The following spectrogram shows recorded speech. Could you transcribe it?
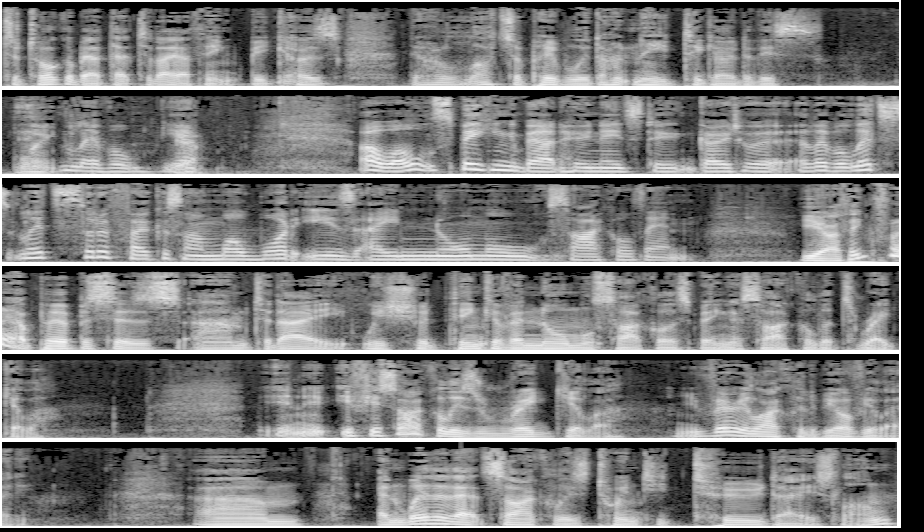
to talk about that today, I think, because there are lots of people who don't need to go to this length. level. Yeah. Yeah. Oh well, speaking about who needs to go to a, a level, let's let's sort of focus on well, what is a normal cycle then? Yeah, I think for our purposes um, today, we should think of a normal cycle as being a cycle that's regular. And if your cycle is regular, you're very likely to be ovulating. Um, and whether that cycle is 22 days long,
